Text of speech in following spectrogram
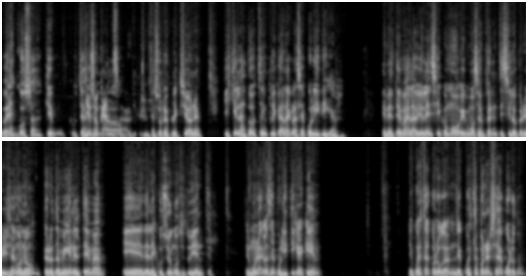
varias cosas que, ustedes y eso cansa. en sus reflexiones, y es que en las dos está implicada la clase política, en el tema de la violencia y cómo, y cómo se enfrenta y si lo priorizan o no, pero también en el tema eh, de la discusión constituyente. Tenemos una clase política que le cuesta, le cuesta ponerse de acuerdo,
